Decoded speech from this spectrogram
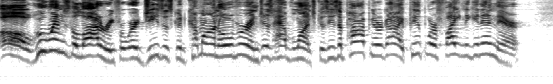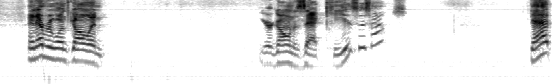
Oh, who wins the lottery for where Jesus could come on over and just have lunch? Because he's a popular guy. People are fighting to get in there. And everyone's going, You're going to Zacchaeus' house? That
